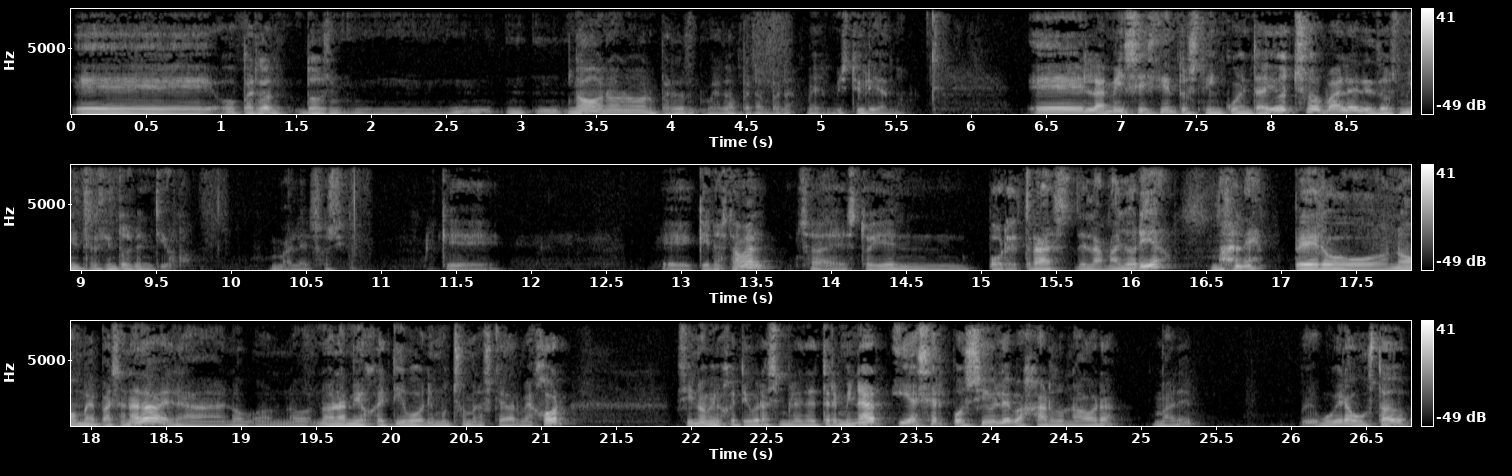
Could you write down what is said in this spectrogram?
Eh, o perdón, dos, no, no, no, perdón, perdón, perdón, perdón me, me, estoy liando. Eh, la 1658, ¿vale? De 2321. ¿Vale? Eso sí. Que, eh, que no está mal. O sea, estoy en, por detrás de la mayoría, ¿vale? Pero no me pasa nada. Era, no, no, no era mi objetivo, ni mucho menos quedar mejor. Sino mi objetivo era simplemente terminar y a ser posible bajar de una hora, ¿vale? Me hubiera gustado.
